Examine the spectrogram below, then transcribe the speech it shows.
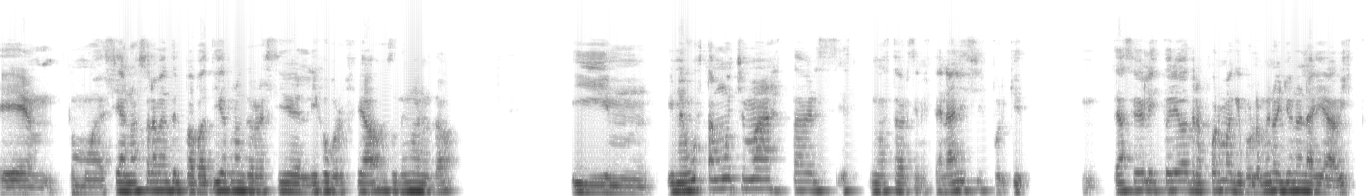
Eh, como decía, no solamente el papá tierno que recibe el hijo porfiado, eso tengo anotado, y, y, me gusta mucho más esta, no esta versión, este análisis, porque te hace ver la historia de otra forma que por lo menos yo no la había visto.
